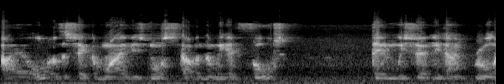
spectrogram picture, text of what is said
tail of the second wave is more stubborn than we had thought, then we certainly don't rule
